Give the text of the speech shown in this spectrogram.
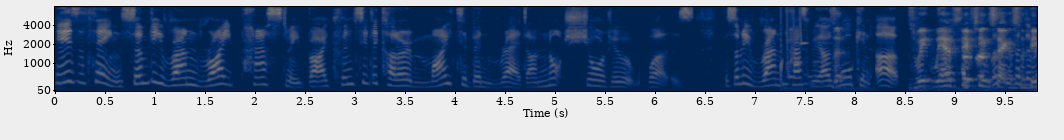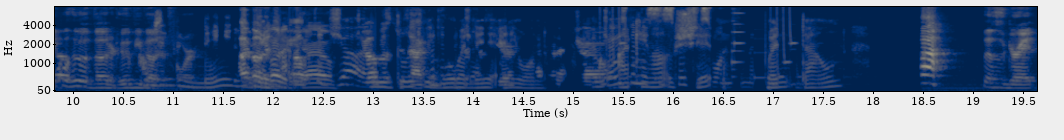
Here's the thing: somebody ran right past me, but I couldn't see the color. It might have been red. I'm not sure who it was, but somebody ran past me. I was The- walking up. So we, we have 15 look seconds. for The the- people who have voted, who have you voted for? even I you. voted voted Joe. Joe. Joe. Joe was Literally attacking nowhere near anyone. Joe's I been came the out of shit. one for me. Went down. Ah, this is great.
